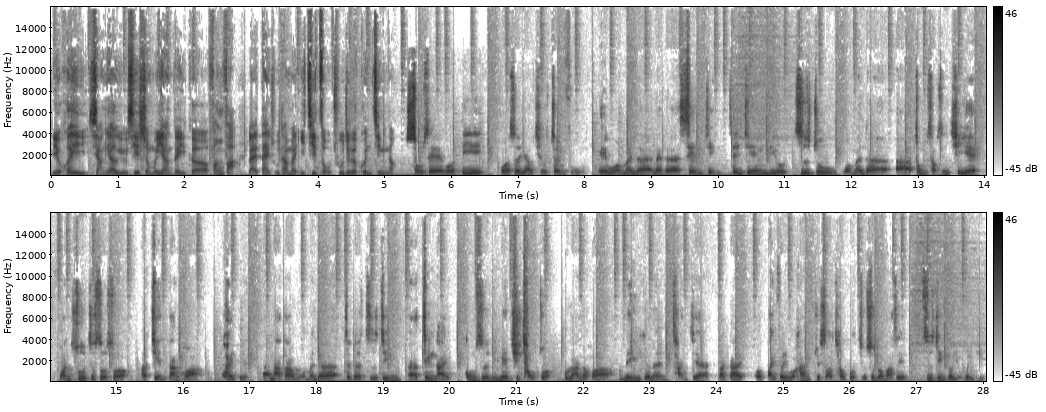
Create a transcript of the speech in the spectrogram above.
也会想要有些什么样的一个方法来带出他们一起走出这个困境呢？首先，我第一我是要求政府给我们的那个现金现金流资助我们的呃中小型企业。关注就是说，啊，简单化，快点啊，拿到我们的这个资金啊进来公司里面去操作，不然的话，每一个人参加大概哦百分我看最少超过九十多八些资金都有问题。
